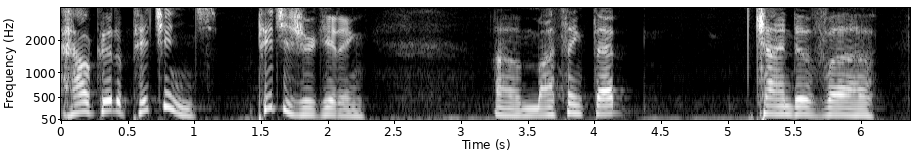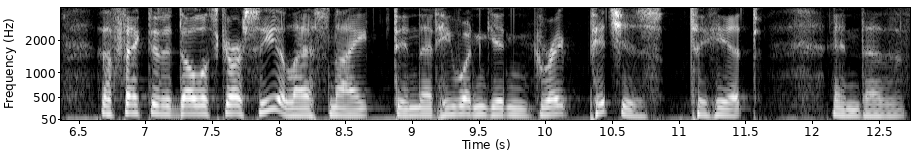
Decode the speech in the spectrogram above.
how good a pitching pitches you're getting. Um, I think that kind of uh, affected Adolis Garcia last night in that he wasn't getting great pitches to hit, and uh,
